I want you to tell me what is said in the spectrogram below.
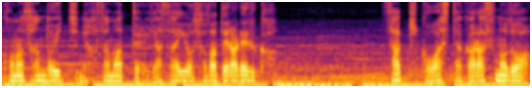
このサンドイッチに挟まってる野菜を育てられるかさっき壊したガラスのドア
